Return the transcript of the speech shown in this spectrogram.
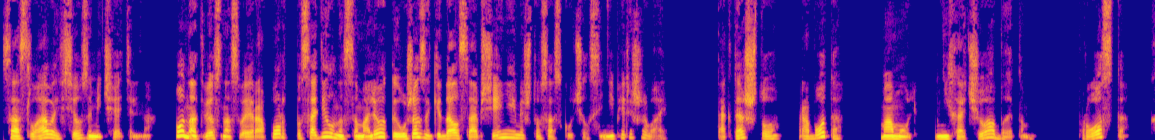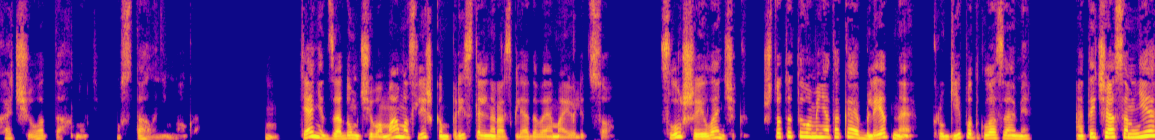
Со Славой все замечательно. Он отвез нас в аэропорт, посадил на самолет и уже закидал сообщениями, что соскучился. Не переживай. Тогда что, работа? Мамуль, не хочу об этом. Просто хочу отдохнуть. Устала немного. Хм, тянет задумчиво мама, слишком пристально разглядывая мое лицо. Слушай, Иланчик, что-то ты у меня такая бледная, круги под глазами. А ты часом не?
